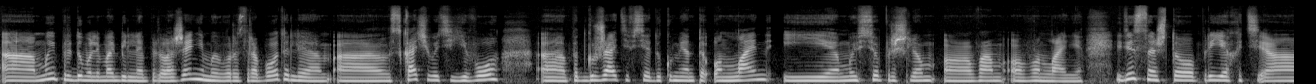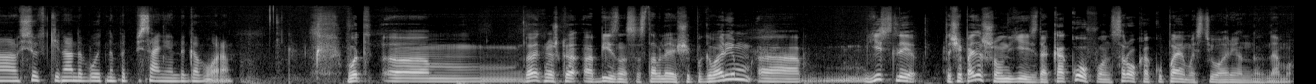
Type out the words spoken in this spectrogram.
мы придумали мобильное приложение, мы его разработали, скачивайте его, подгружайте все документы онлайн, и мы все пришлем вам в онлайне. Единственное, что приехать а, все-таки надо будет на подписание договора. Вот эм, давайте немножко о бизнес-составляющей поговорим. Э, есть ли, точнее, понятно, что он есть, да, каков он срок окупаемости у арендных домов?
